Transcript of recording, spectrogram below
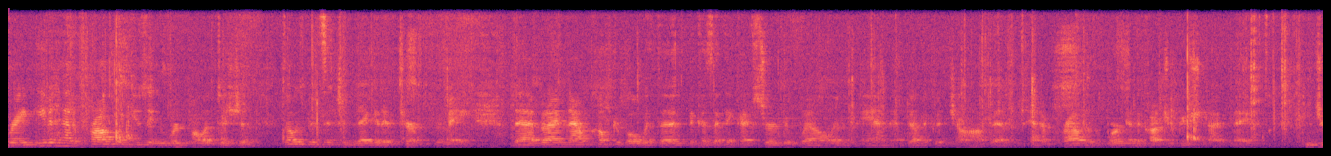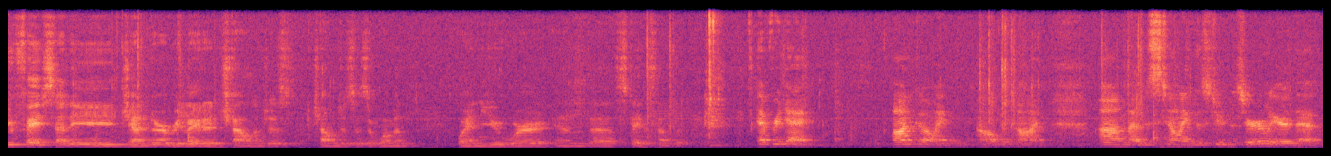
great, even had a problem using the word politician. It's always been such a negative term for me. That, but I'm now comfortable with it because I think I've served it well and, and have done a good job. And, and I'm proud of the work and the contribution I've made. Did you face any gender-related challenges, challenges as a woman when you were in the state assembly? Every day, ongoing, all the time. Um, I was telling the students earlier that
